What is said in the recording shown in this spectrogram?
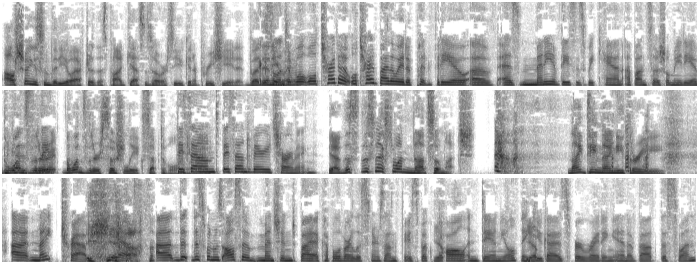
I'll show you some video after this podcast is over so you can appreciate it. But Excellent. anyway, We'll, we'll try to, we'll try, by the way, to put video of as many of these as we can up on social media. the ones that they, are the ones that are socially acceptable. they anyway. sound, they sound very charming. yeah. This this next one not so much. 1993. Uh, Night Trap. Yeah. Yes. Uh, th- this one was also mentioned by a couple of our listeners on Facebook, Yep. Paul and Daniel. Thank Yep. you guys for writing in about this one.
